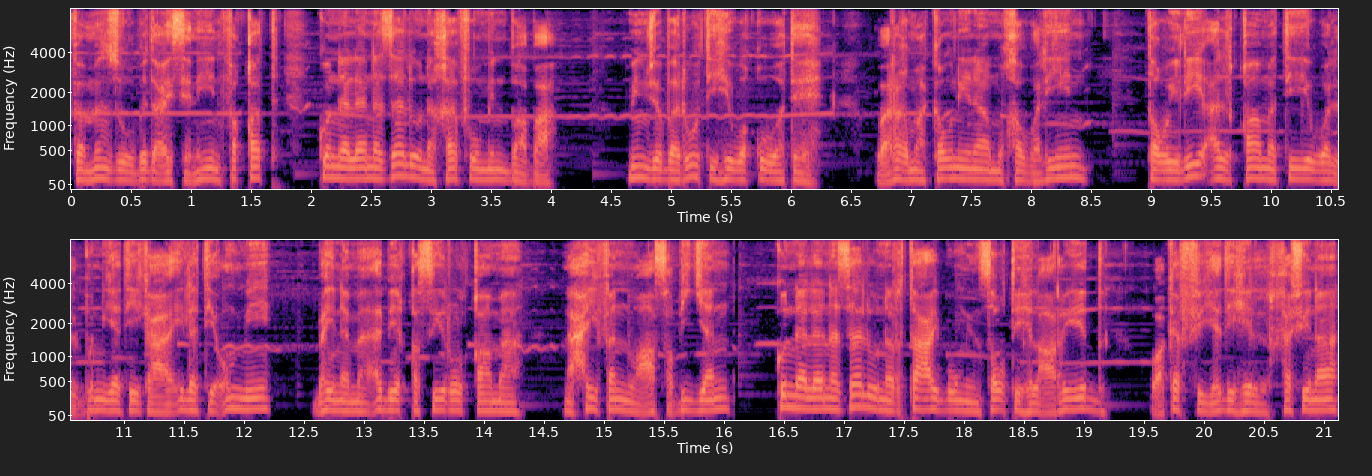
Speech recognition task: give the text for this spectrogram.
فمنذ بضع سنين فقط كنا لا نزال نخاف من بابا من جبروته وقوته ورغم كوننا مخولين طويلي القامة والبنية كعائلة أمي بينما أبي قصير القامة نحيفا وعصبيا كنا لا نزال نرتعب من صوته العريض وكف يده الخشنة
